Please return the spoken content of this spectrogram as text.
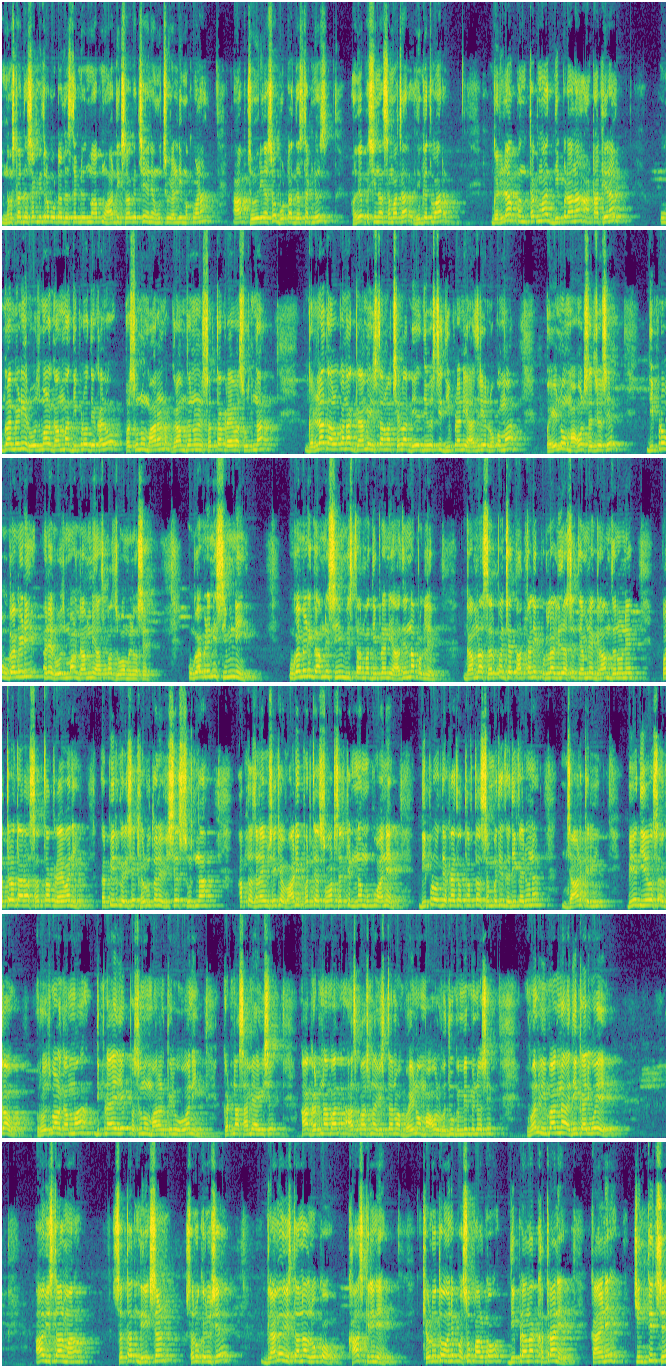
નમસ્કાર દર્શક મિત્રો, બોટાદ દસ્તક ન્યૂઝમાં આપનું હાર્દિક સ્વાગત છે અને હું છું એલડી મકવાણા. આપ જોઈ રહ્યા છો બોટાદ દસ્તક ન્યૂઝ. હવે પછીના સમાચાર વિગતવાર. ગઢડા પંથકમાં દીપડાના આટાફેરા. ઉગામેડી રોજમાળ ગામમાં દીપડો દેખાયો. પશુનું મારણ, ગ્રામજનોને સતર્ક રહેવા સૂચના. ગઢડા તાલુકાના ગ્રામ્ય વિસ્તારમાં છેલ્લા બે દિવસથી દીપડાની હાજરીએ લોકોમાં ભયનો માહોલ સર્જ્યો છે. દીપડો ઉગામેડી અને રોજમાળ ગામની આસપાસ જોવા મળ્યો છે. ઉગામેડીની સીમની, ઉગામેડી ગામની સીમ વિસ્તારમાં દીપડાની હાજરીના પગલે ગામના સરપંચે તાત્કાલિક પગલાં લીધા છે. તેમણે ગ્રામજનોને પત્ર દ્વારા સતર્ક રહેવાની અપીલ કરી છે. ખેડૂતોને વિશેષ સૂચના આપતા જણાવ્યું છે કે વાડી ફરતે શોર્ટ સર્કિટ ન મૂકવા અને દીપડો દેખાય તો તરત જ સંબંધિત અધિકારીઓને જાણ કરવી બે દિવસ અગાઉ રોજમાળ ગામમાં દીપડાએ એક પશુનું મારણ કર્યું હોવાની ઘટના સામે આવી છે. આ ઘટના બાદ આસપાસના વિસ્તારમાં ભયનો માહોલ વધુ ગંભીર બન્યો છે. વન વિભાગના અધિકારીઓએ આ વિસ્તારમાં સતત નિરીક્ષણ શરૂ કર્યું છે. ગ્રામ્ય વિસ્તારના લોકો, ખાસ કરીને ખેડૂતો અને પશુપાલકો, દીપડાના ખતરાને કારણે ચિંતિત છે.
